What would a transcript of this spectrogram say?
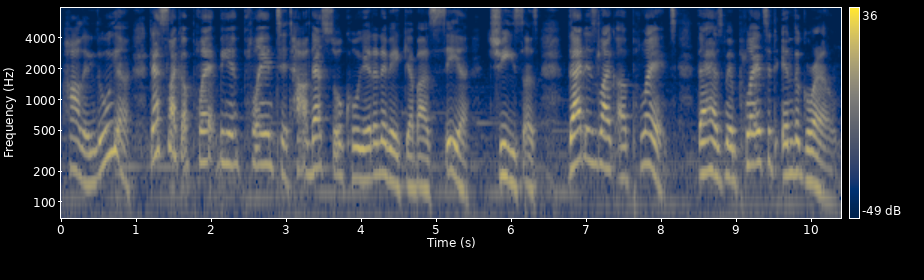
Hallelujah. That's like a plant being planted. How that's so cool. Jesus. That is like a plant that has been planted in the ground.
